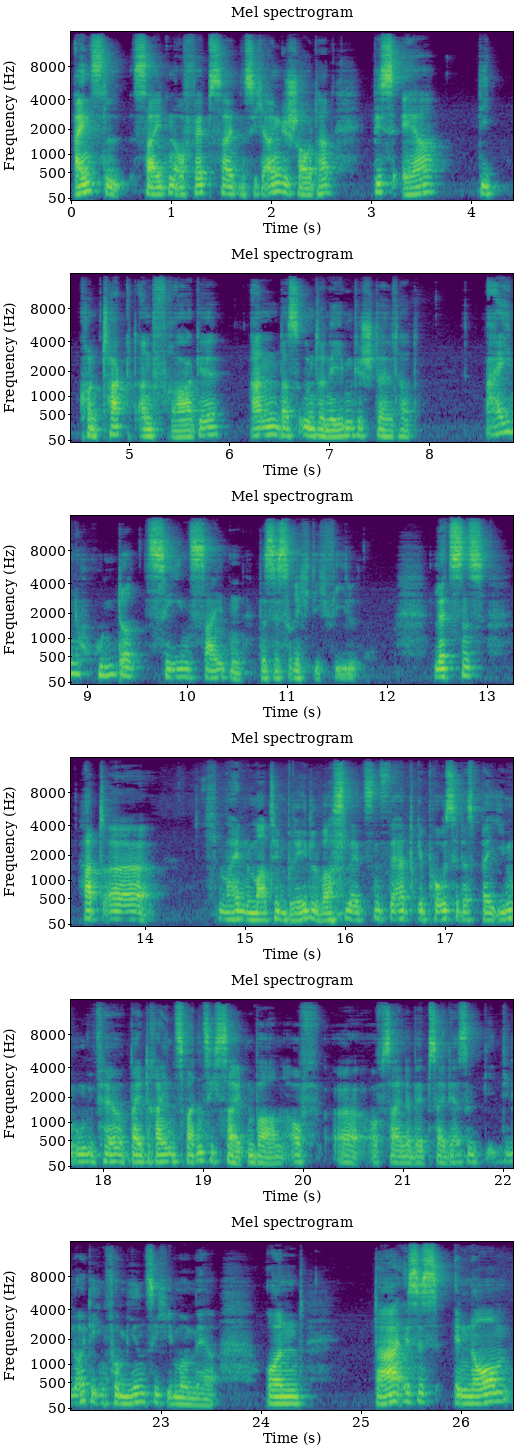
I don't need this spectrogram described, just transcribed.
Einzelseiten auf Webseiten sich angeschaut hat, bis er die Kontaktanfrage an das Unternehmen gestellt hat. 110 Seiten, das ist richtig viel. Letztens hat äh, ich meine, Martin Bredel war es letztens, der hat gepostet, dass bei ihm ungefähr bei 23 Seiten waren auf, äh, auf seiner Webseite. Also die Leute informieren sich immer mehr. Und da ist es enorm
